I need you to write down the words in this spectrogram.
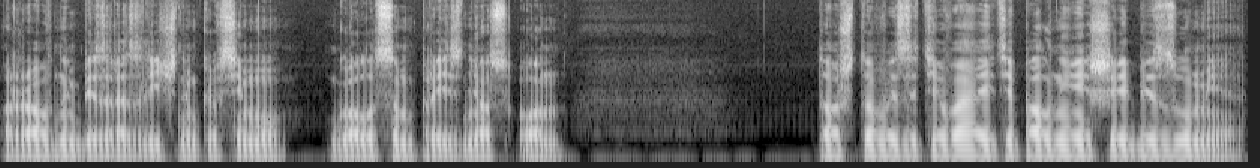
ровным, безразличным ко всему голосом произнес он. «То, что вы затеваете, полнейшее безумие.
